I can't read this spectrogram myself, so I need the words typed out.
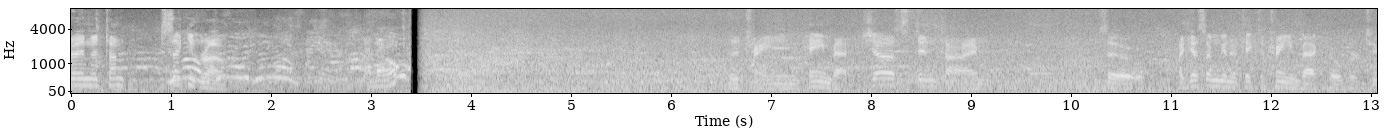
In the second row. No? The train came back just in time. So I guess I'm gonna take the train back over to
